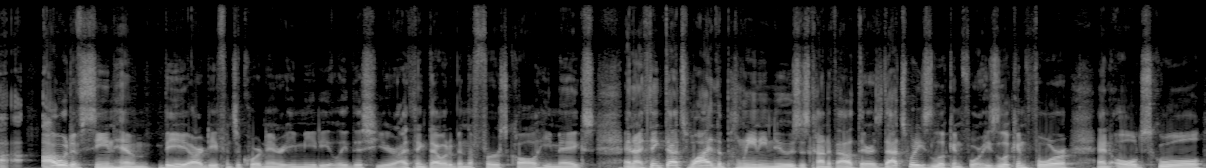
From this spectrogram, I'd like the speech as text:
I I would have seen him be our defensive coordinator immediately this year. I think that would have been the first call he makes, and I think that's why the Pelini news is kind of out there. Is that's what he's looking for? He's looking for an old school,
